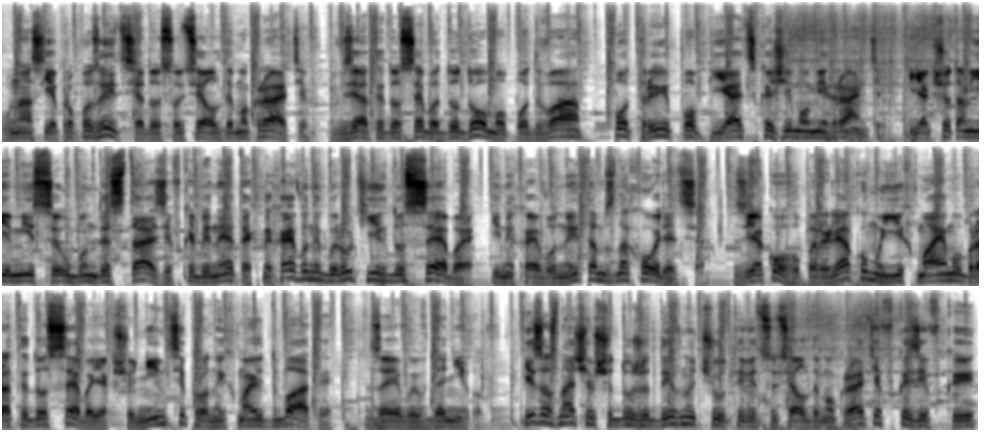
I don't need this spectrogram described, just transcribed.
У нас є пропозиція до соціал-демократів взяти до себе додому по два, по три, по п'ять, скажімо, мігрантів. Якщо там є місце у бундестазі, в кабінетах, нехай вони беруть їх до себе, і нехай вони там знаходяться. З якого переляку ми їх маємо брати до себе, якщо німці про них мають дбати, заявив Данілов. І зазначив, що дуже дивно чути від соціал-демократів вказівки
